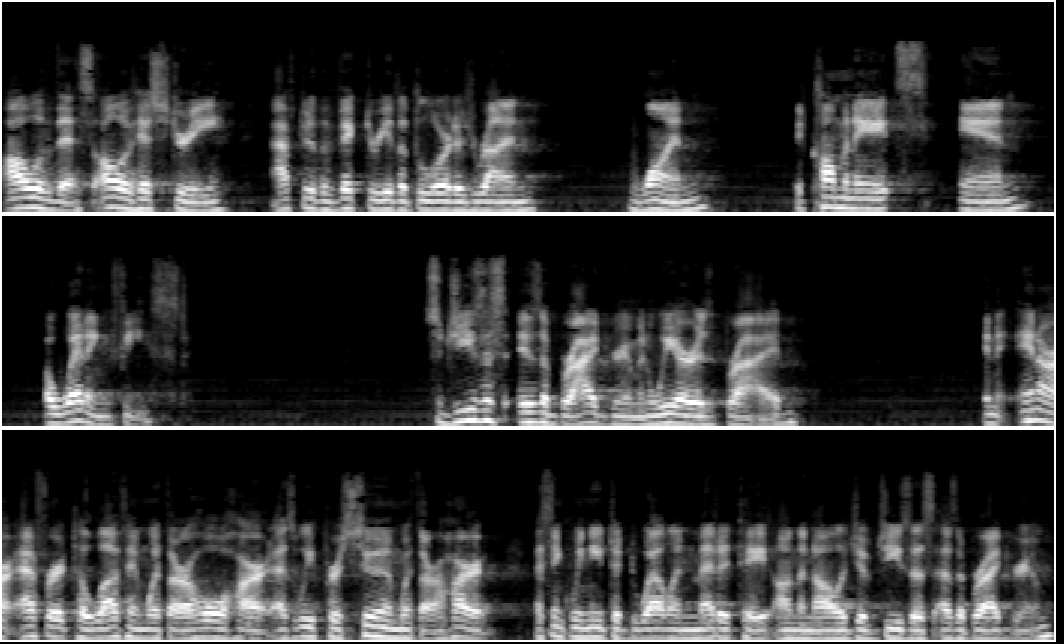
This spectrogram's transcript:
all of this, all of history, after the victory that the Lord has run, won, it culminates in a wedding feast. So Jesus is a bridegroom, and we are his bride And in our effort to love him with our whole heart, as we pursue him with our heart, I think we need to dwell and meditate on the knowledge of Jesus as a bridegroom.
